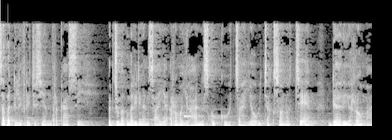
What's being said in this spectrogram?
Sahabat Delivery Juice yang terkasih, berjumpa kembali dengan saya, Romo Yohanes Kuku Cahyo Wicaksono CM dari Roma.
